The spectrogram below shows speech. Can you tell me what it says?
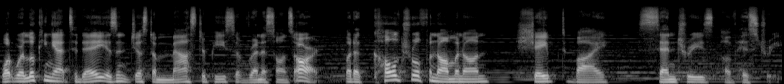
What we're looking at today isn't just a masterpiece of Renaissance art, but a cultural phenomenon shaped by centuries of history.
